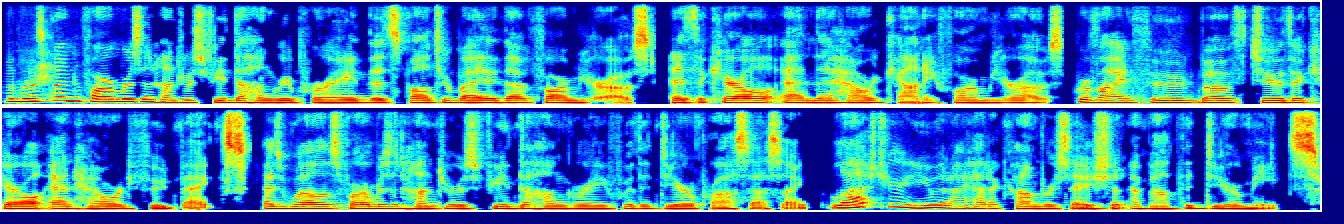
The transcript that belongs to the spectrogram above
The Lisbon Farmers and Hunters Feed the Hungry Parade that's sponsored by the Farm Bureaus. And it's the Carroll and the Howard County Farm Bureaus provide food both to the Carroll and Howard food banks, as well as Farmers and Hunters Feed the Hungry for the deer processing. Last year, you and I had a conversation about the deer meats.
